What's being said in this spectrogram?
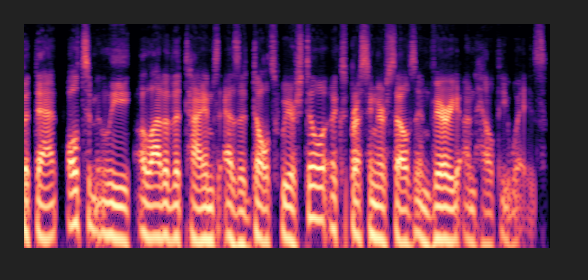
but that ultimately, a lot of the times as adults, we are still expressing ourselves in very unhealthy ways.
